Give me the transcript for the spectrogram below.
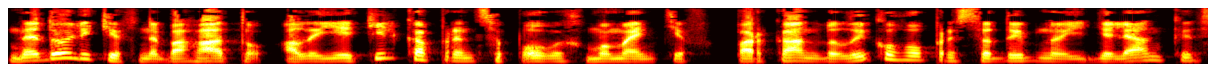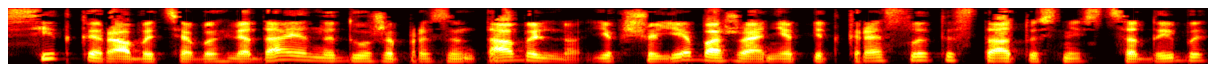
Недоліків небагато, але є кілька принципових моментів. Паркан великого присадибної ділянки з сітки рабиця виглядає не дуже презентабельно, якщо є бажання підкреслити статусність садиби,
